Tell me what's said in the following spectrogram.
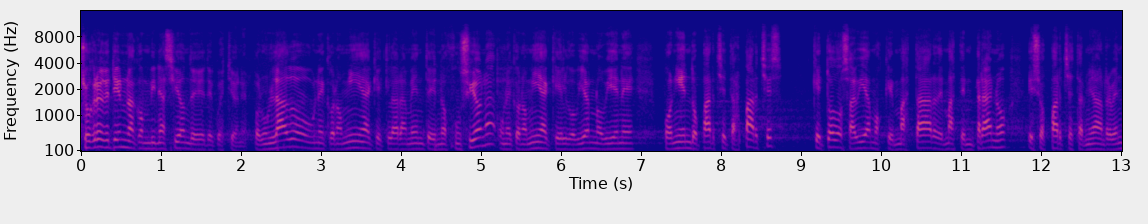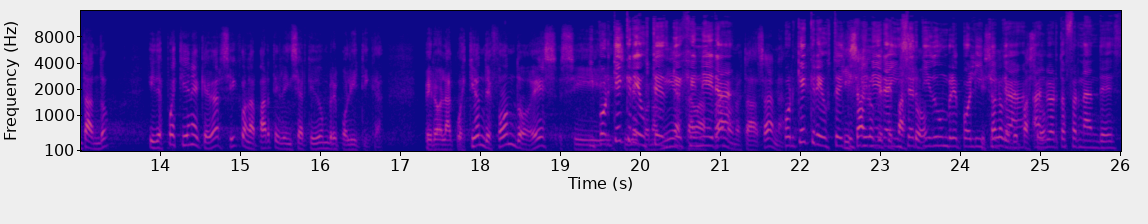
Yo creo que tiene una combinación de, cuestiones. Por un lado, una economía que claramente no funciona, una economía que el gobierno viene poniendo parche tras parches, que todos sabíamos que más tarde, más temprano, esos parches terminaban reventando. Y después tiene que ver, sí, con la parte de la incertidumbre política. Pero la cuestión de fondo es si. ¿Y por qué cree usted que genera. no estaba sana. ¿Por qué cree usted que genera incertidumbre política, Alberto Fernández?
